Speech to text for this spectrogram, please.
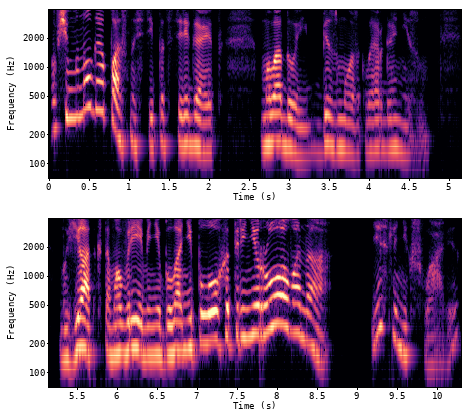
В общем, много опасностей подстерегает молодой безмозглый организм. Но я к тому времени была неплохо тренирована, если не к славе,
